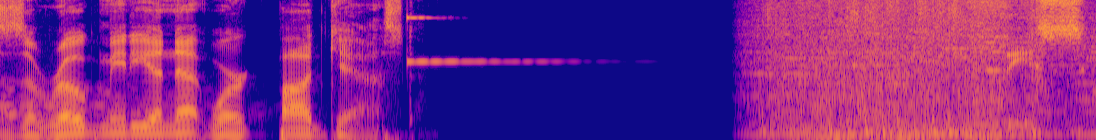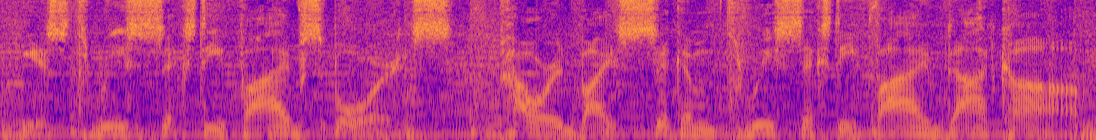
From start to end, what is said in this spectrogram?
is a Rogue Media Network podcast. This is 365 Sports, powered by SicEm365.com.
